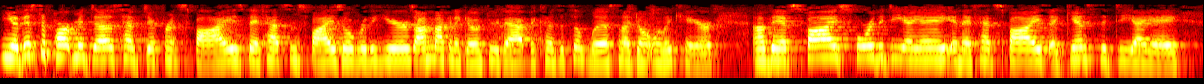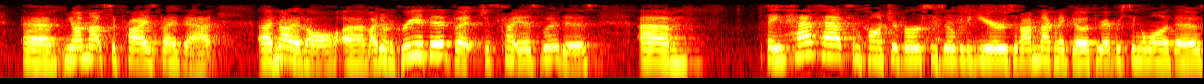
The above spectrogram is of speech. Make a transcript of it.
you know, this department does have different spies. They've had some spies over the years. I'm not going to go through that because it's a list and I don't really care. Uh, they have spies for the DIA and they've had spies against the DIA. Um, you know, I'm not surprised by that. Uh, not at all. Um, I don't agree with it, but just kind of is what it is. Um, they have had some controversies over the years, and I'm not going to go through every single one of those.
